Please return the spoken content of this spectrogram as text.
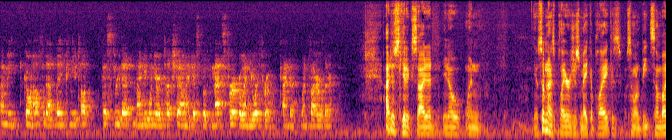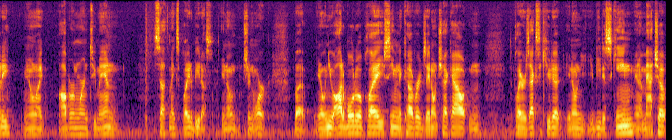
I mean, going off of that, Lane, can you talk us through that 91-yard touchdown? I guess both Matt's throw and your throw kind of went viral there. I just get excited, you know, when you know sometimes players just make a play because someone beats somebody. You know, like Auburn, we're in two man. Seth makes a play to beat us. You know, shouldn't work. But you know, when you audible to a play, you see them in the coverage, they don't check out, and the players execute it. You know, and you, you beat a scheme in a matchup.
